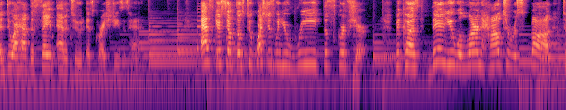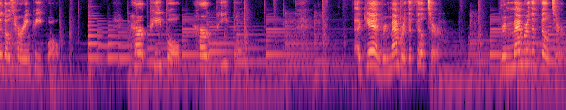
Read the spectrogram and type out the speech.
And do I have the same attitude as Christ Jesus had? Ask yourself those two questions when you read the scripture, because then you will learn how to respond to those hurting people hurt people hurt people. Again, remember the filter. Remember the filter.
